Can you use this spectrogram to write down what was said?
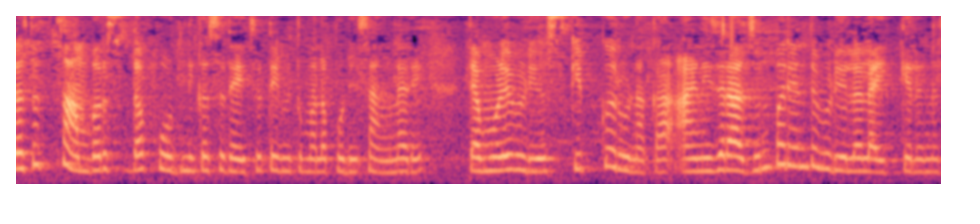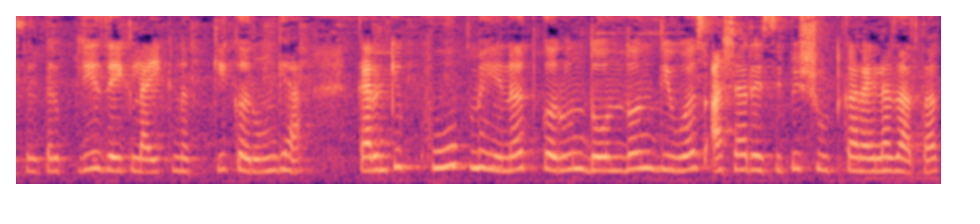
तसंच सांबरसुद्धा फोडणी कसं द्यायचं ते मी तुम्हाला पुढे सांगणार आहे. त्यामुळे व्हिडिओ स्किप करू नका. आणि जर अजूनपर्यंत व्हिडिओला लाईक केलं नसेल तर प्लीज एक लाईक नक्की करून घ्या. कारण की खूप मेहनत करून दोन दोन दिवस अशा रेसिपी शूट करायला जातात.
